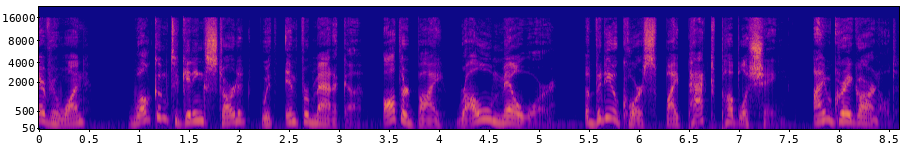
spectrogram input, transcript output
everyone, welcome to Getting Started with Informatica, authored by Rahul Malewar, a video course by Packt Publishing. I'm Greg Arnold,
